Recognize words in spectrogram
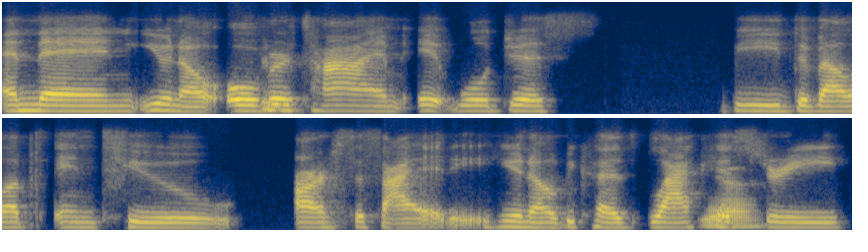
And then, you know, over Mhm. time, it will just be developed into our society, you know, because Black Yeah. history,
